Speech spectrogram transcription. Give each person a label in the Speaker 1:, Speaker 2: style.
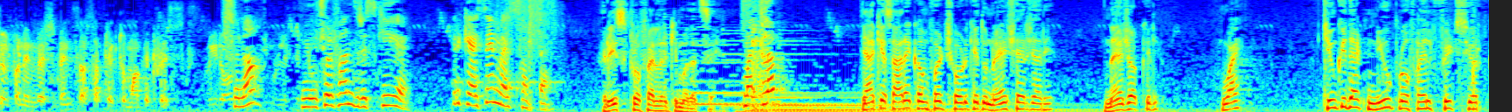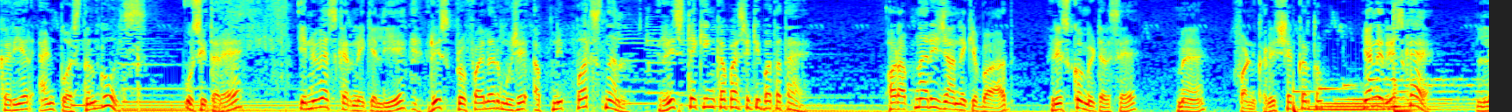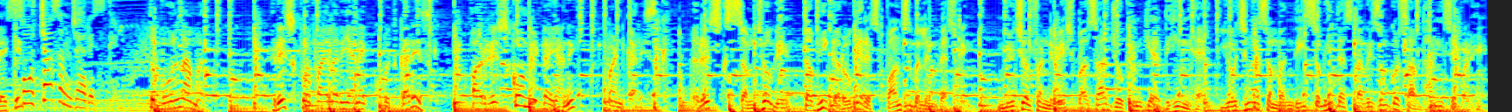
Speaker 1: Mutual fund investments are subject to market risks. Read all
Speaker 2: सुना mutual fund risky है। फिर कैसे invest करता है?
Speaker 3: रिस्क प्रोफाइलर की मदद से।
Speaker 2: मतलब?
Speaker 3: यहाँ के सारे कंफर्ट छोड़ के तू नए शहर जा रही है। नए जॉब के लिए। वाई क्योंकि that new profile fits your career and personal goals उसी तरह इन्वेस्ट करने के लिए रिस्क प्रोफाइलर मुझे अपनी पर्सनल रिस्क टेकिंग कैपेसिटी बताता है। और अपना रिस्क जानने के बाद रिस्कोमीटर से मैं फंड का रिस्क चेक करता हूँ। यानी रिस्क है। लेकिन
Speaker 2: सोचा समझा रिस्क है
Speaker 3: तो बोलना मत। रिस्क प्रोफाइलर यानी खुद का रिस्क और रिस्को मीटर यानी फंड का रिस्क
Speaker 4: रिस्क समझोगे तभी करोगे रिस्पॉन्सिबल इन्वेस्टिंग म्यूचुअल फंड निवेश बाज़ार जोखिम के अधीन है। योजना संबंधी सभी दस्तावेजों को सावधानी से पढ़ें।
